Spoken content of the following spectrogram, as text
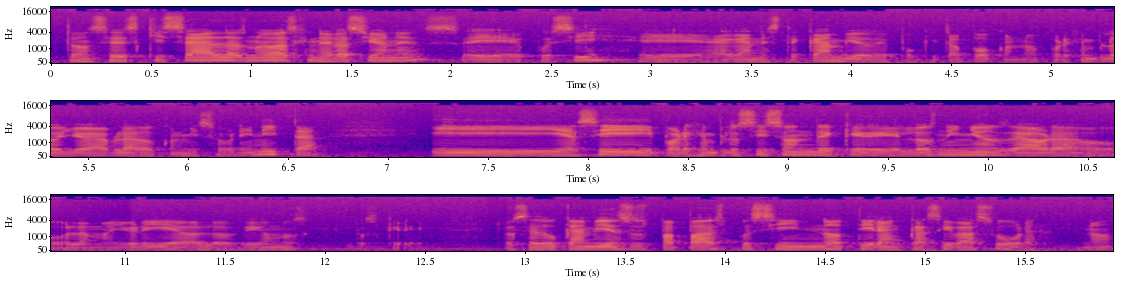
Entonces, quizá las nuevas generaciones, eh, pues sí, eh, hagan este cambio de poquito a poco, ¿no? Por ejemplo, yo he hablado con mi sobrinita y así, por ejemplo, sí son de que los niños de ahora, o la mayoría, o los, digamos, los que los educan bien sus papás, pues sí, no tiran casi basura, ¿no?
